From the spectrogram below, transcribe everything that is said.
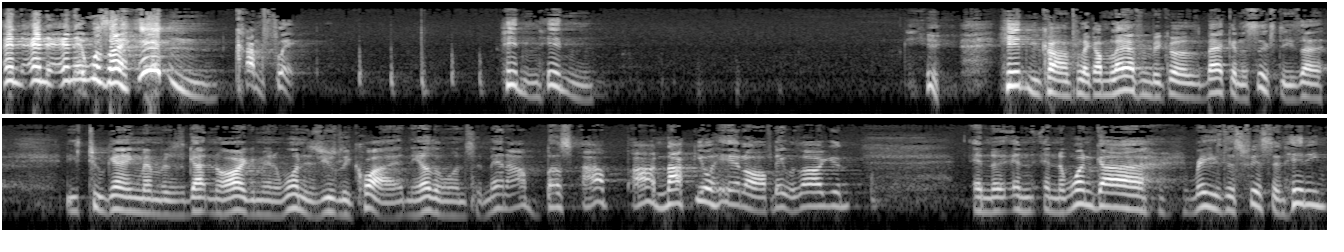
And, and, and it was a hidden conflict. Hidden, hidden. hidden conflict. I'm laughing because back in the 60s, I, these two gang members got in an argument and one is usually quiet and the other one said, man, I'll bust, I'll, I'll knock your head off. They was arguing. And the, and, and the one guy raised his fist and hit him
